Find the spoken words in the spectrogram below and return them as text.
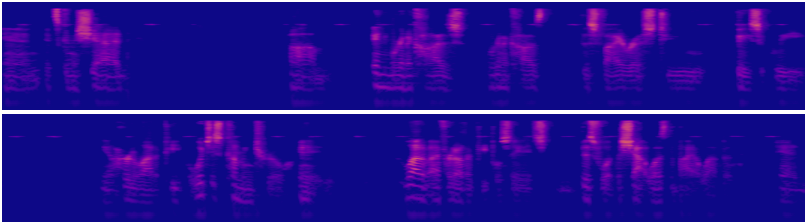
and it's going to shed. Um, and we're going to cause, we're going to cause this virus to basically, you know, hurt a lot of people, which is coming true. And it, a lot of, I've heard other people say it's this, what the shot was the bioweapon and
